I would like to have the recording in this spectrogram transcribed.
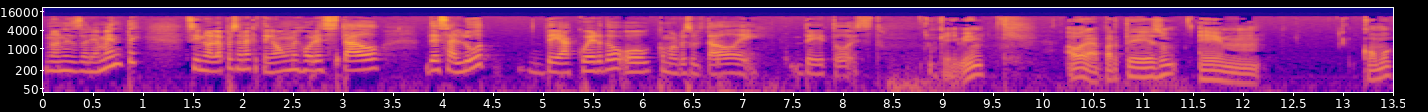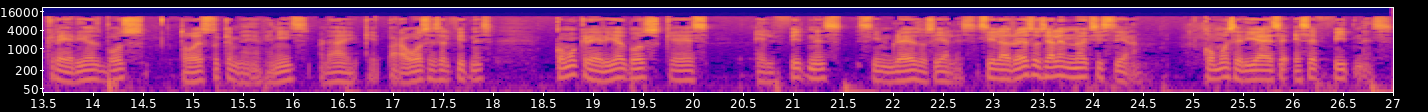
no necesariamente, sino la persona que tenga un mejor estado de salud de acuerdo o como resultado de, todo esto. Ok, bien. Ahora, aparte de eso, em, ¿cómo creerías vos todo esto que me definís, verdad? Y que para vos es el fitness. ¿Cómo creerías vos que es el fitness sin redes sociales? Si las redes sociales no existieran, ¿cómo sería ese, ese fitness?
